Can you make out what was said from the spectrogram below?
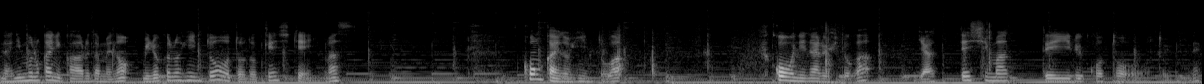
何者かに変わるための魅力のヒントをお届けしています。今回のヒントは不幸になる人がやってしまっていることというね。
